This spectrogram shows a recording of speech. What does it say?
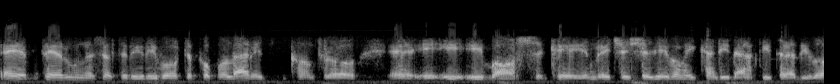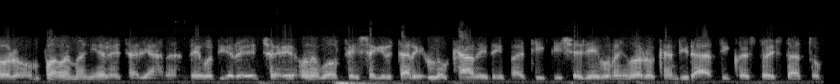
Eh, per una sorta di rivolta popolare contro eh, i, i, boss che invece sceglievano i candidati tra di loro, un po' alla maniera italiana, devo dire, cioè, una volta i segretari locali dei partiti sceglievano i loro candidati, questo è stato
